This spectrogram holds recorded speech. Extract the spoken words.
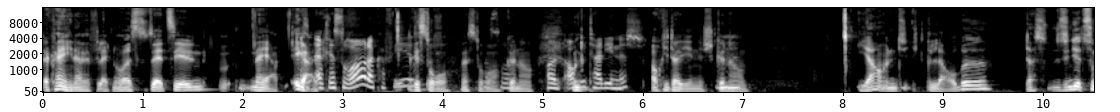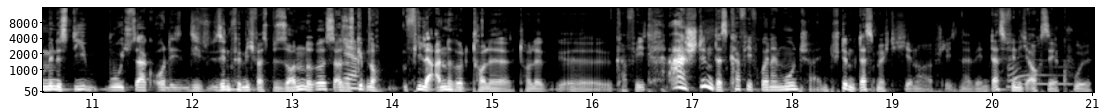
da kann ich nachher vielleicht noch was zu erzählen. Naja, ein egal. Restaurant oder Café? Restaurant, Restaurant, Restaurant. genau. Und auch Und- italienisch. Auch italienisch, Mhm. genau. Ja, und ich glaube, das sind jetzt zumindest die, wo ich sage, oh, die, die sind für mich was Besonderes. Also Ja. es gibt noch viele andere tolle, tolle äh, Cafés. Ah, stimmt, das Café Fräulein Mondschein. Stimmt, das möchte ich hier noch abschließend erwähnen. Das finde ich auch sehr cool.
